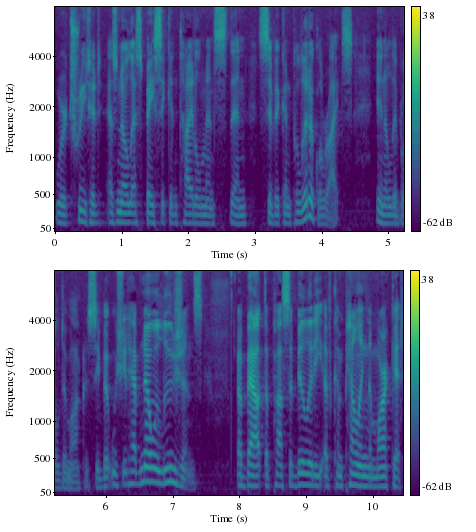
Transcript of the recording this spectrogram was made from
were treated as no less basic entitlements than civic and political rights in a liberal democracy. But we should have no illusions about the possibility of compelling the market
